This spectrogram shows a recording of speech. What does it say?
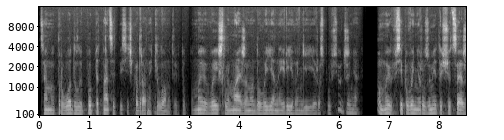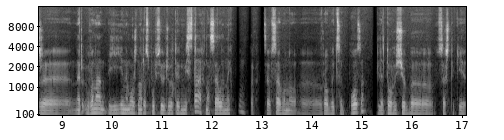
Це ми проводили по 15 тисяч квадратних кілометрів. Тобто ми вийшли майже на довоєнний рівень її розповсюдження. Ну, ми всі повинні розуміти, що це ж е, вона її не можна розповсюджувати в містах, населених пунктах. Це все воно е, робиться поза для того, щоб е, все ж таки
